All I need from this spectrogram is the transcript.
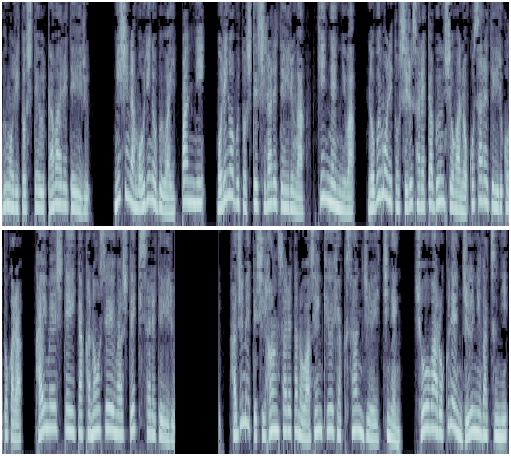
信森として歌われている。西名森信は一般に森信として知られているが、近年には、信森と記された文書が残されていることから、解明していた可能性が指摘されている。初めて市販されたのは1931年、昭和6年12月に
